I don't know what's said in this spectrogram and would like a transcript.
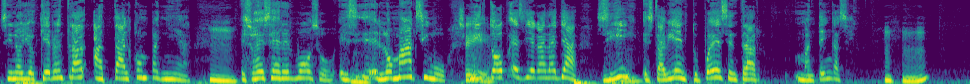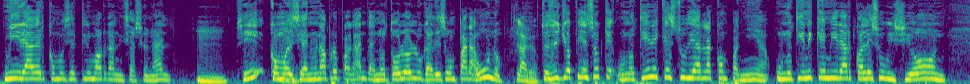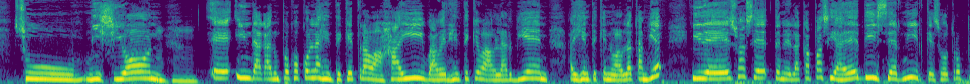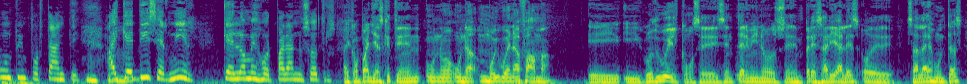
sino yo quiero entrar a tal compañía. Mm. Eso es ser hermoso, es, es lo máximo. Sí. Mi top es llegar allá. Sí, está bien, tú puedes entrar, manténgase. Mira a ver cómo es el clima organizacional. Mm. ¿Sí? Como decía en una propaganda, no todos los lugares son para uno. Claro. Entonces yo pienso que uno tiene que estudiar la compañía, uno tiene que mirar cuál es su visión, su misión, eh, indagar un poco con la gente que trabaja ahí, va a haber gente que va a hablar bien, hay gente que no habla tan bien, y de eso hacer, tener la capacidad de discernir, que es otro punto importante, hay que discernir qué es lo mejor para nosotros. Hay compañías que tienen uno una muy buena fama y, y goodwill, como se dice en términos empresariales o de sala de juntas,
